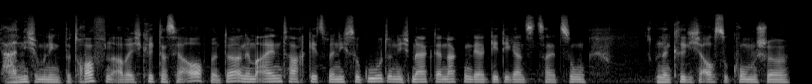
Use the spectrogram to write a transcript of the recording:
ja, nicht unbedingt betroffen, aber ich kriege das ja auch mit. Ne? An dem einen Tag geht es mir nicht so gut und ich merke, der Nacken, der geht die ganze Zeit zu. Und dann kriege ich auch so komische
